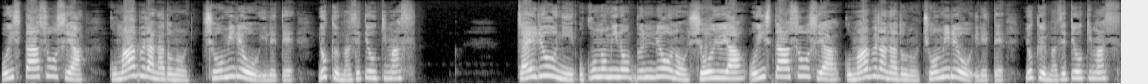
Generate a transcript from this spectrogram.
オイスターソースやごま油などの調味料を入れてよく混ぜておきます。材料にお好みの分量の醤油やオイスターソースやごま油などの調味料を入れてよく混ぜておきます。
